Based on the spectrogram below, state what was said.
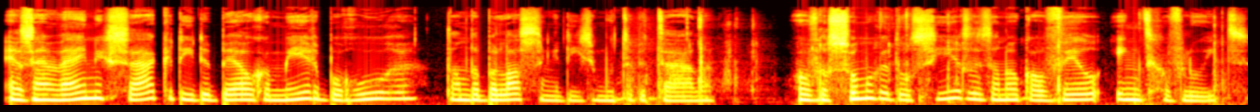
Er zijn weinig zaken die de Belgen meer beroeren dan de belastingen die ze moeten betalen. Over sommige dossiers is dan ook al veel inkt gevloeid.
